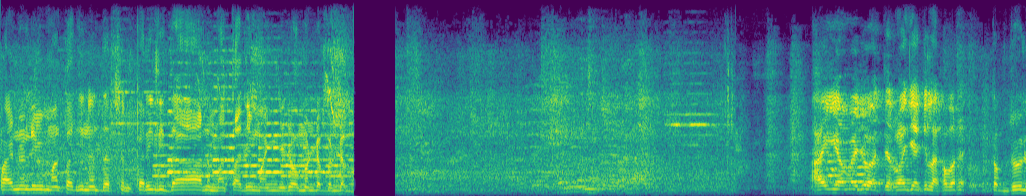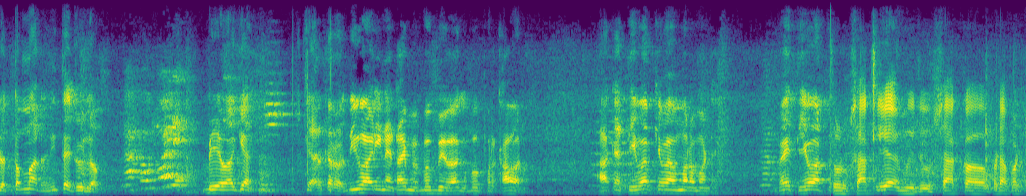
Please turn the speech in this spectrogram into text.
ફાઇનલી માતાજીના દર્શન કરી લીધા અને માતાજીમાં અહીંયા જો મંડપ મંડપ આ ઈ અમે જો અત્યારે વાગ્યા કેટલા ખબર છે તમે જોઈ લો, તમારી રીતે જોઈ લો. બે વાગ્યા ત્યારે કરો. દિવાળીના ટાઈમે બબે વાગે બપોર ખાવાનું. આ કાંઈ તહેવાર કહેવાય અમારા માટે. ભાઈ, તહેવાર થોડુંક શાક લઈ આવે મેં કીધું શાક ફટાફટ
